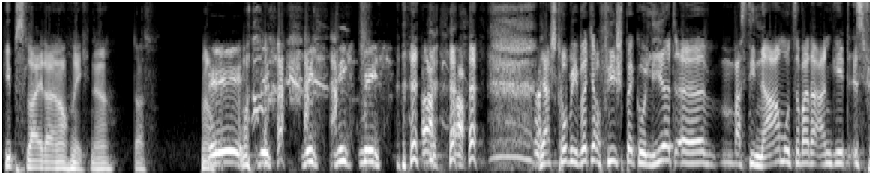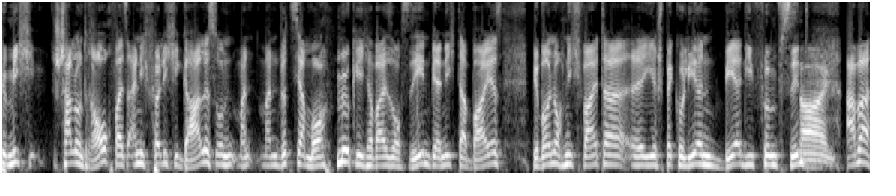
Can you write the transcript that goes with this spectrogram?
gibt's leider noch nicht, ne? Das. Ja. Nee, nicht, nicht, nicht mich. ja, Struppi, wird ja auch viel spekuliert, äh, was die Namen und so weiter angeht, ist für mich Schall und Rauch, weil es eigentlich völlig egal ist und man, man wird es ja morgen möglicherweise auch sehen, wer nicht dabei ist. Wir wollen noch nicht weiter äh, hier spekulieren, wer die fünf sind. Nein. Aber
